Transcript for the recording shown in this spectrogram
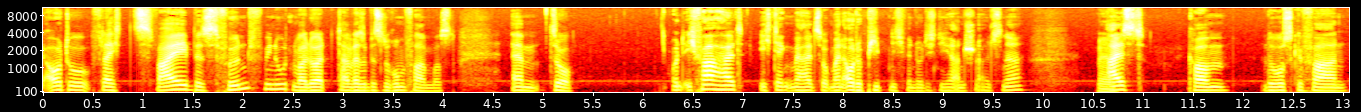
Auto vielleicht zwei bis fünf Minuten, weil du halt teilweise ein bisschen rumfahren musst. Ähm, so. Und ich fahre halt, ich denke mir halt so, mein Auto piept nicht, wenn du dich nicht anschnallst, ne? Ja. Heißt, komm, losgefahren,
